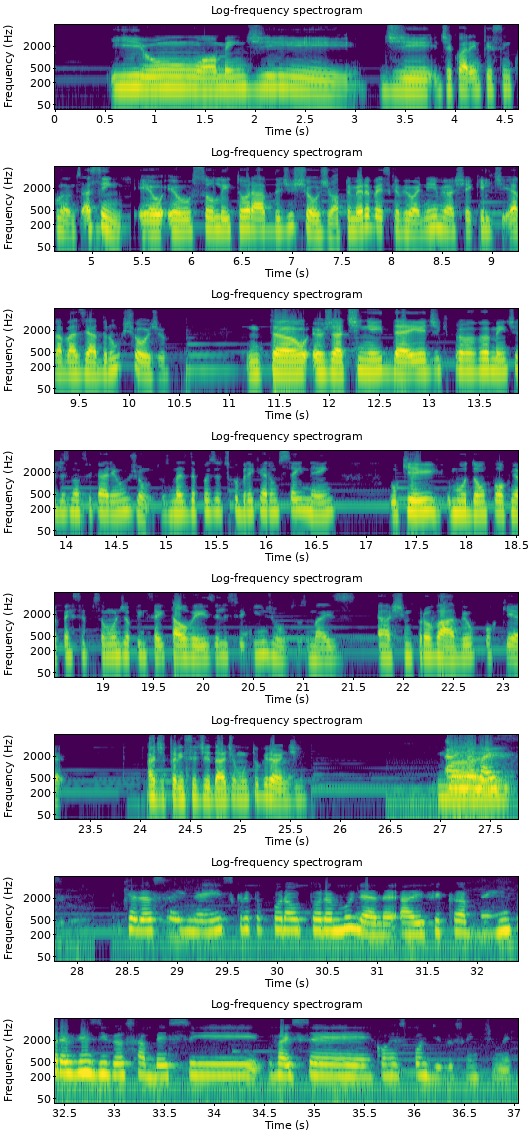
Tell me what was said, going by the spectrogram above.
e um homem de, de, de 45 anos. Assim, eu, eu sou leitor ávido de shoujo. A primeira vez que eu vi o anime, eu achei que ele era baseado num shoujo. Então eu já tinha ideia de que provavelmente eles não ficariam juntos. Mas depois eu descobri que era um seinen, o que mudou um pouco minha percepção, onde eu pensei talvez eles fiquem juntos. Mas acho improvável porque a diferença de idade é muito grande. Mas... Ainda mais que ele é seinen escrito por autora mulher, né? Aí fica bem imprevisível saber se vai ser correspondido o sentimento.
